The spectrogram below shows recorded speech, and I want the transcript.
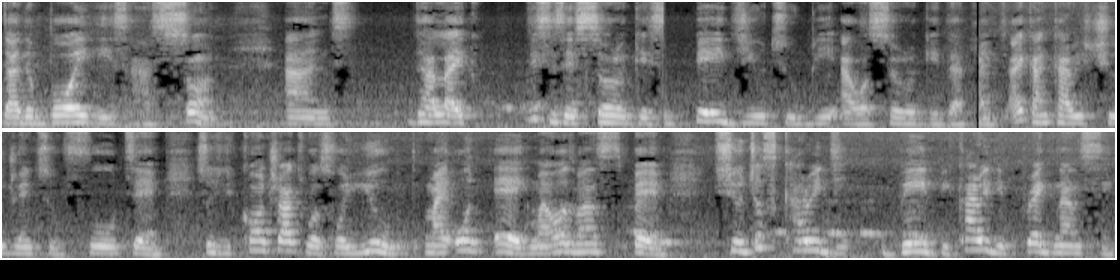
that the boy is her son. And they're like this is a surrogate. Paid you to be our surrogate. That I, can carry children to full term. So the contract was for you my own egg my husband's sperm to just carry the baby carry the pregnancy.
